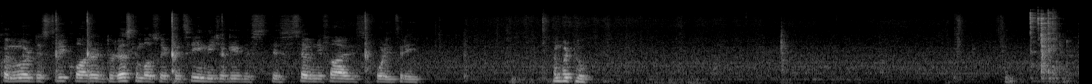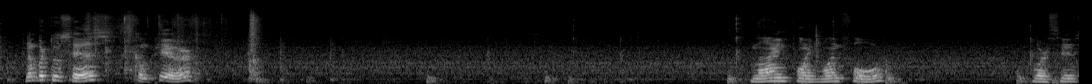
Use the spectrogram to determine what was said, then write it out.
convert this 3 quarter into decimal so you can see immediately this, this is 75, this is 43. Number 2. Number two says compare nine point one four versus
